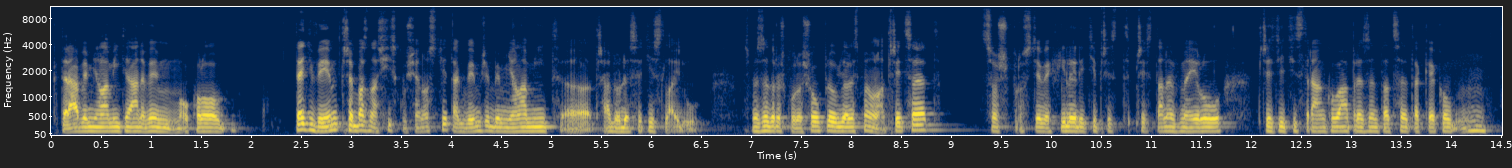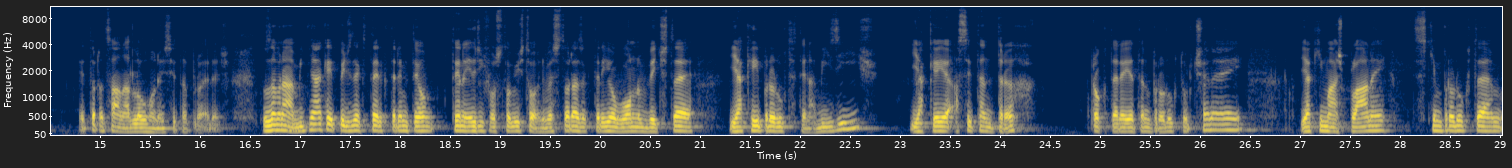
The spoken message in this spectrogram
která by měla mít, já nevím, okolo, teď vím, třeba z naší zkušenosti, tak vím, že by měla mít uh, třeba do deseti slajdů. My jsme se trošku došoupli, udělali jsme ho na 30, což prostě ve chvíli, kdy ti přistane v mailu 30 stránková prezentace, tak jako hm, je to docela nadlouho, než si to projedeš. To znamená mít nějaký pitch deck, kterým ty, ty nejdřív oslovíš toho investora, ze kterého on vyčte, jaký produkt ty nabízíš, jaký je asi ten trh, pro který je ten produkt určený, jaký máš plány s tím produktem,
